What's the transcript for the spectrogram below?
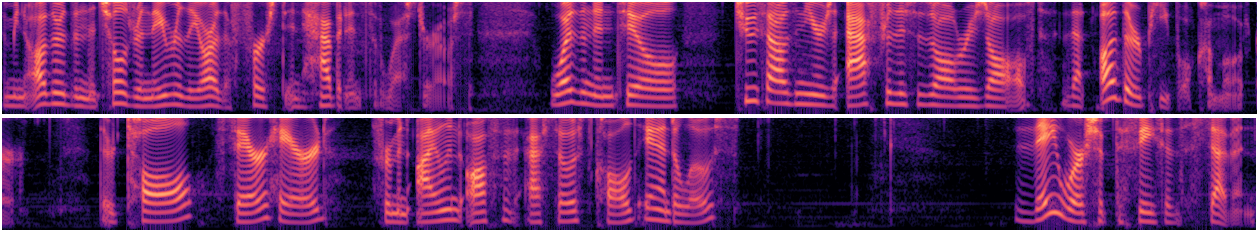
I mean, other than the children, they really are the first inhabitants of Westeros. Wasn't until 2,000 years after this is all resolved that other people come over. They're tall, fair haired, from an island off of Essos called Andalos. They worship the faith of the Seven.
